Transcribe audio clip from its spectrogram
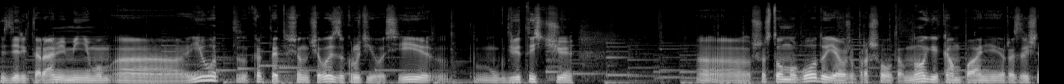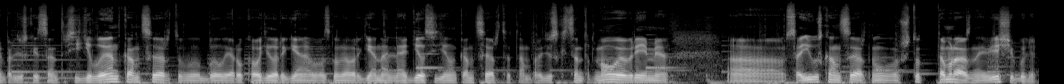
с директорами минимум. А, и вот как-то это все началось, закрутилось. И к 2000 шестому году я уже прошел там многие компании, различные продюсерские центры. CDLand концерт был, я руководил, возглавлял региональный отдел CDLand концерта, там продюсерский центр «Новое время», а, Союз концерт, ну, что-то там разные вещи были.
